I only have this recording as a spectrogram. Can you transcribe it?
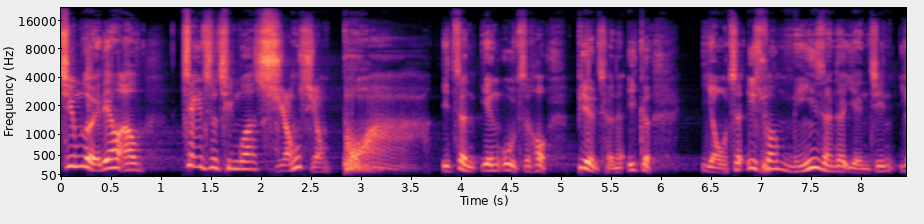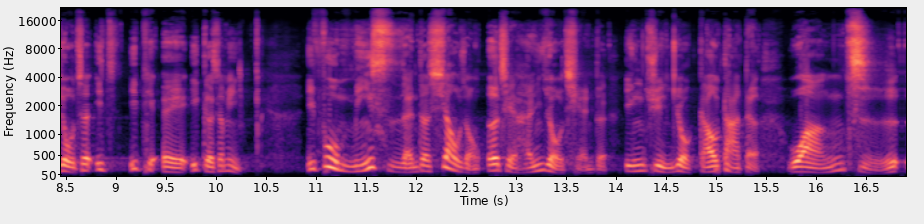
惊雷了后，这一只青蛙熊熊，哇！一阵烟雾之后，变成了一个有着一双迷人的眼睛，有着一一天诶一个生命？一副迷死人的笑容，而且很有钱的英俊又高大的王子。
